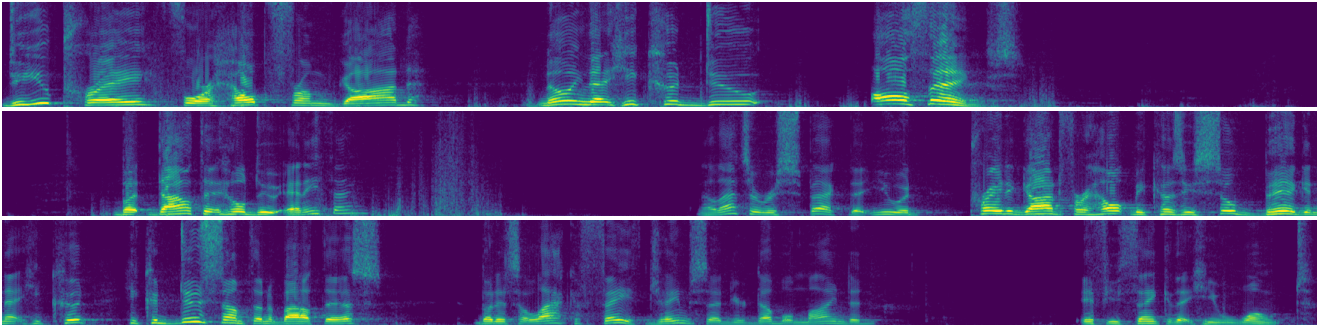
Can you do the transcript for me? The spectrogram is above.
Do you pray for help from God, knowing that He could do all things, but doubt that He'll do anything? Now, that's a respect that you would pray to God for help because He's so big and that He could, he could do something about this but it's a lack of faith. James said you're double minded if you think that he won't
